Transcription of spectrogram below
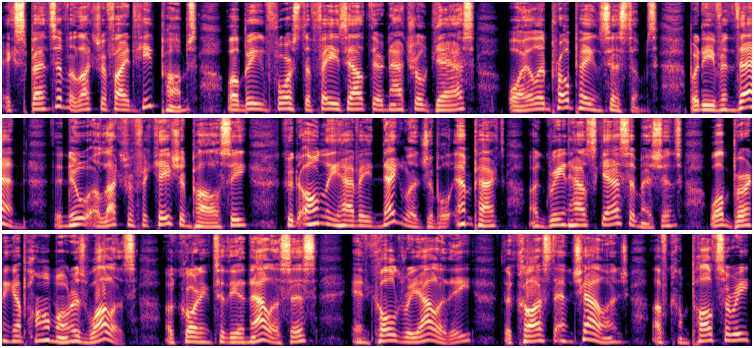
expensive electrified heat pumps while being forced to phase out their natural gas, oil, and propane systems. But even then, the new electrification policy could only have a negligible impact on greenhouse gas emissions while burning up homeowners' wallets, according to the analysis in Cold Reality The Cost and Challenge of Compulsory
